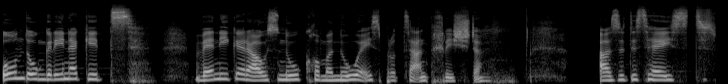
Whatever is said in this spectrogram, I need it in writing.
und unter ihnen gibt es weniger als 0,01 Prozent Christen. Also das heisst,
